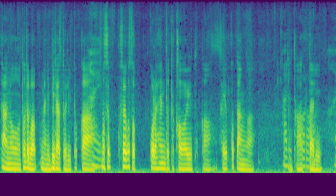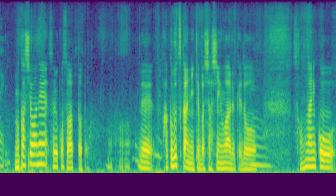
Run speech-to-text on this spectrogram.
あの例えばまあねビラトリとか、はい。まあそそれこそここら辺だと川湯とかそういうコタンがあったり。はい。昔はねそれこそあったと。で博物館に行けば写真はあるけど、うん。そんなにこ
